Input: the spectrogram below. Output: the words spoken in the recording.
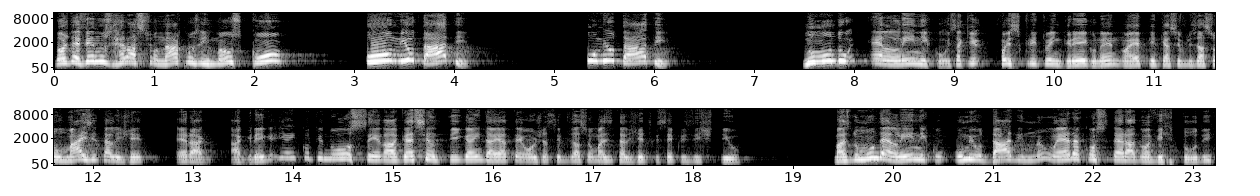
nós devemos nos relacionar com os irmãos com humildade. Humildade. No mundo helênico, isso aqui foi escrito em grego, né? Na época em que a civilização mais inteligente era a grega, e aí continuou sendo, a Grécia Antiga ainda é até hoje a civilização mais inteligente que sempre existiu. Mas no mundo helênico, humildade não era considerada uma virtude,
